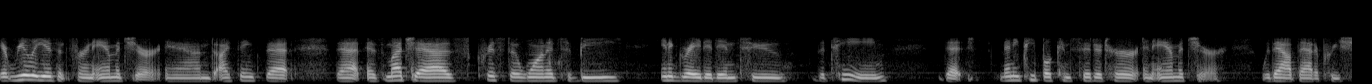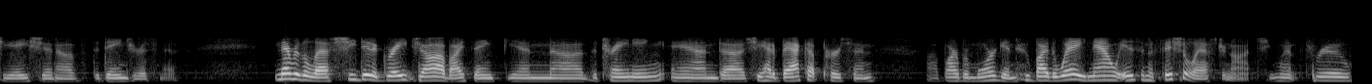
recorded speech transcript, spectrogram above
it really isn't for an amateur. And I think that that as much as Christa wanted to be integrated into the team, that many people considered her an amateur without that appreciation of the dangerousness nevertheless, she did a great job, I think, in uh, the training, and uh, she had a backup person, uh, Barbara Morgan, who, by the way, now is an official astronaut. She went through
